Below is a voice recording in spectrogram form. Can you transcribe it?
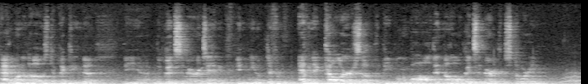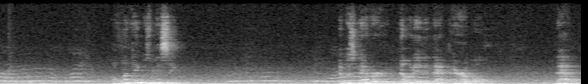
had one of those depicting the the, uh, the Good Samaritan in you know different ethnic colors of the people involved in the whole Good Samaritan story. But one thing was missing. It was never noted in that parable that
